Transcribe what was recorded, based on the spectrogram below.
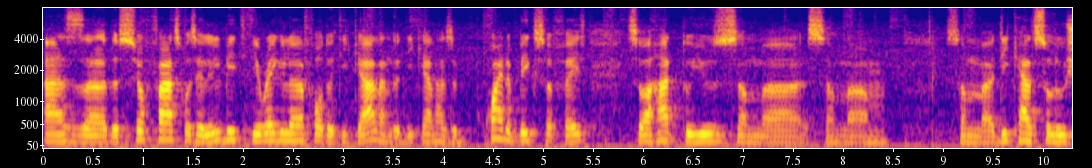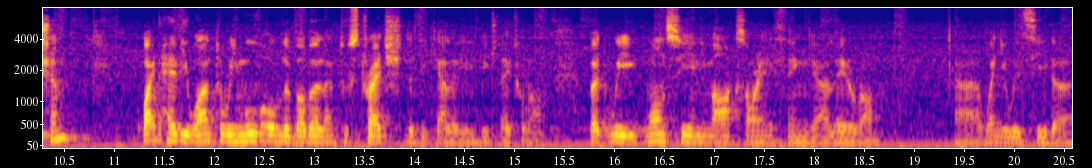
as uh, the surface was a little bit irregular for the decal and the decal has a quite a big surface so I had to use some uh, some um, some uh, decal solution quite heavy one to remove all the bubble and to stretch the decal a little bit later on but we won't see any marks or anything uh, later on uh, when you will see the,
